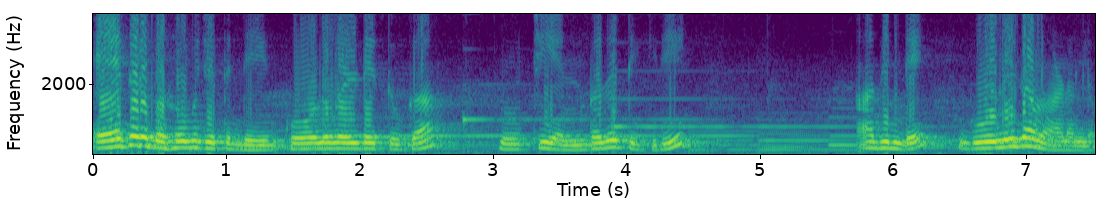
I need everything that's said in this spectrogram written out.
ഏതൊരു ബഹുഭുജത്തിന്റെയും കോണുകളുടെ തുക നൂറ്റി എൺപത് ഡിഗ്രി അതിന്റെ ഗുണിതമാണല്ലോ.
